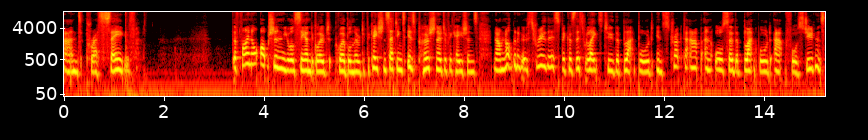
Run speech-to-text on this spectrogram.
and press save. The final option you will see under global notification settings is push notifications. Now I'm not going to go through this because this relates to the Blackboard Instructor app and also the Blackboard app for students,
